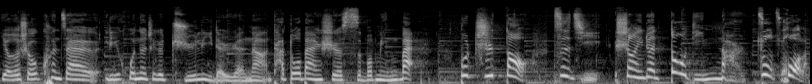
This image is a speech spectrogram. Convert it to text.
有的时候困在离婚的这个局里的人呢，他多半是死不明白。不知道自己上一段到底哪儿做错了，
